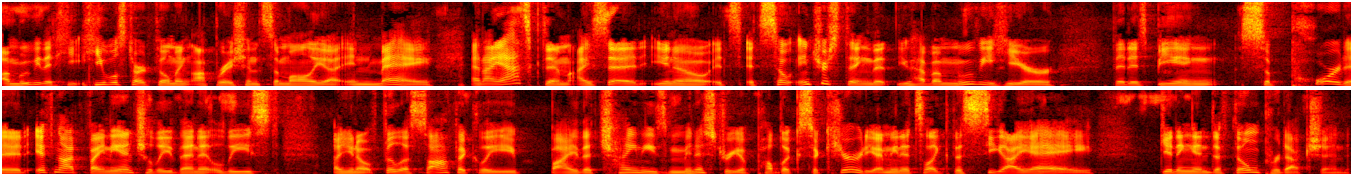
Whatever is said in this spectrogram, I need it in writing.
a movie that he he will start filming Operation Somalia in May. And I asked him, I said, you know, it's it's so interesting that you have a movie here that is being supported, if not financially, then at least uh, you know philosophically by the Chinese Ministry of Public Security. I mean, it's like the CIA getting into film production.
